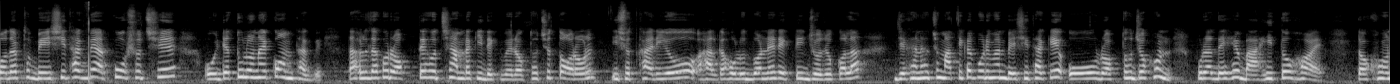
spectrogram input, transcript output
পদার্থ বেশি থাকবে আর কোষ হচ্ছে ওইটার তুলনায় কম থাকবে। তাহলে দেখো রক্তে হচ্ছে আমরা কি দেখবে রক্ত হচ্ছে তরল ঈষৎ ক্ষারীয় হালকা হলুদ বর্ণের একটি যোজকলা যেখানে হচ্ছে মাতৃকার পরিমাণ বেশি থাকে ও রক্ত যখন পুরা দেহে বাহিত হয়, তখন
